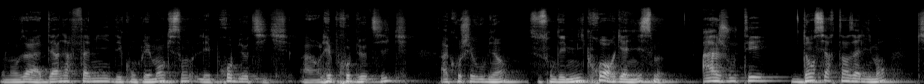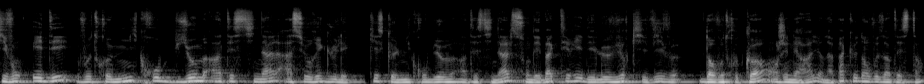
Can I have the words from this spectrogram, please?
On en vient à la dernière famille des compléments qui sont les probiotiques. Alors les probiotiques, accrochez-vous bien, ce sont des micro-organismes ajoutés dans certains aliments qui vont aider votre microbiome intestinal à se réguler. Qu'est-ce que le microbiome intestinal? Ce sont des bactéries et des levures qui vivent dans votre corps en général, il n'y en a pas que dans vos intestins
